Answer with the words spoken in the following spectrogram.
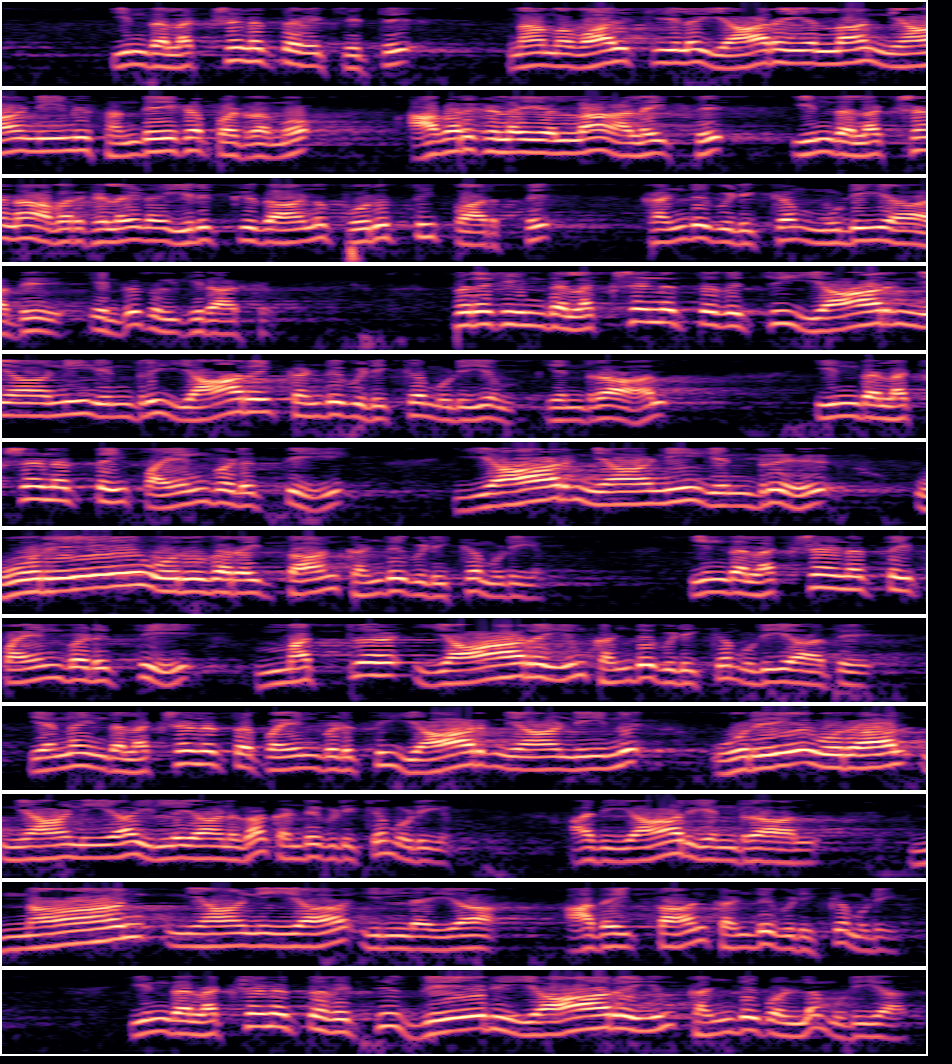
இந்த லட்சணத்தை வச்சுட்டு நாம வாழ்க்கையில யாரையெல்லாம் ஞானின்னு சந்தேகப்படுறோமோ அவர்களையெல்லாம் அழைத்து இந்த லட்சணம் அவர்களிட இருக்குதான்னு பொருத்தி பார்த்து கண்டுபிடிக்க முடியாது என்று சொல்கிறார்கள். பிறகு இந்த லட்சணத்தை வச்சு யார் ஞானி என்று யாரை கண்டுபிடிக்க முடியும் என்றால் இந்த லட்சணத்தை பயன்படுத்தி யார் ஞானி என்று ஒரே ஒருவரைத்தான் கண்டுபிடிக்க முடியும். இந்த லட்சணத்தை பயன்படுத்தி மற்ற யாரையும் கண்டுபிடிக்க முடியாது. ஏன்னா இந்த லட்சணத்தை பயன்படுத்தி யார் ஞானின்னு ஒரே ஒரு ஆள் ஞானியா இல்லையான்னு தான் கண்டுபிடிக்க முடியும். அது யார் என்றால் நான் ஞானியா இல்லையா? அதைத்தான் கண்டுபிடிக்க முடியும். இந்த லட்சணத்தை வச்சு வேறு யாரையும் கண்டுகொள்ள முடியாது.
